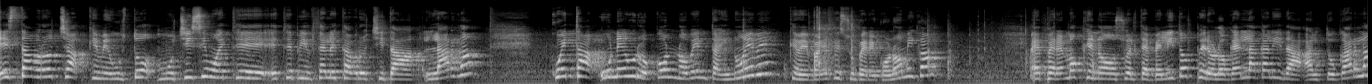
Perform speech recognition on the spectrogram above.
esta brocha que me gustó muchísimo, este, este pincel, esta brochita larga. Cuesta 1,99€, que me parece súper económica. Esperemos que no suelte pelitos, pero lo que es la calidad al tocarla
